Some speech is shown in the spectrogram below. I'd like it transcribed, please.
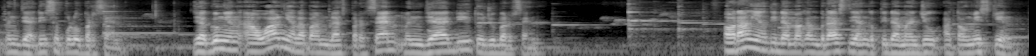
menjadi 10%. Jagung yang awalnya 18% menjadi 7%. Orang yang tidak makan beras dianggap tidak maju atau miskin.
